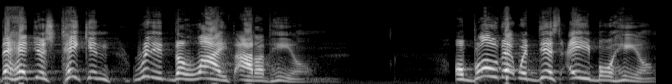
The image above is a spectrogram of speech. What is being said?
that had just taken really the life out of him a blow that would disable him,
